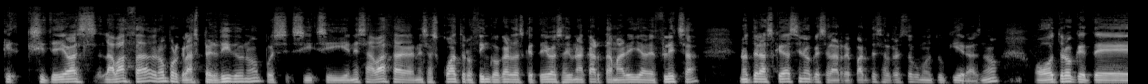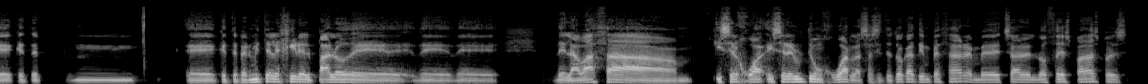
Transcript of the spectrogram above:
que, si te llevas la baza, ¿no? Porque la has perdido, ¿no? Pues si, si, en esa baza, en esas cuatro o cinco cartas que te llevas, hay una carta amarilla de flecha, no te las quedas, sino que se las repartes al resto como tú quieras, ¿no? O otro que te, que te, mmm, eh, que te permite elegir el palo de, de, de, de la baza y ser, y ser el último en jugarlas. O sea, si te toca a ti empezar, en vez de echar el 12 de espadas, pues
